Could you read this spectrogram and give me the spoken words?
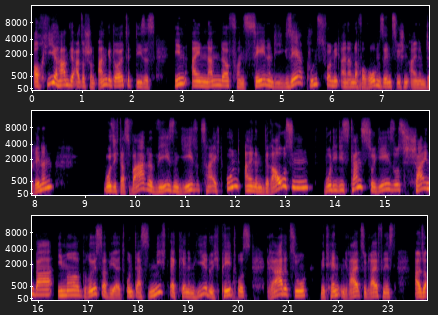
Auch hier haben wir also schon angedeutet, dieses Ineinander von Szenen, die sehr kunstvoll miteinander verwoben sind zwischen einem drinnen, wo sich das wahre Wesen Jesu zeigt, und einem draußen, wo die Distanz zu Jesus scheinbar immer größer wird und das Nichterkennen hier durch Petrus geradezu mit Händen zu greifen ist. Also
